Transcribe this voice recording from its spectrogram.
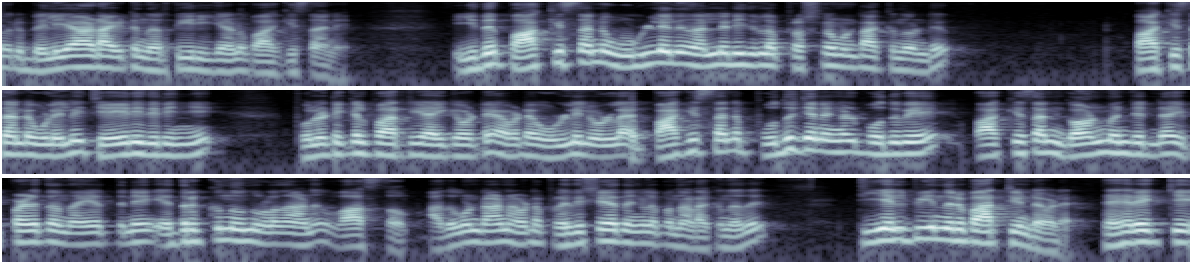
ഒരു ബലിയാടായിട്ട് നിർത്തിയിരിക്കുകയാണ് പാകിസ്ഥാനെ. ഇത് പാകിസ്ഥാന്റെ ഉള്ളിൽ നല്ല രീതിയിലുള്ള പ്രശ്നം ഉണ്ടാക്കുന്നുണ്ട്. പാകിസ്ഥാന്റെ ഉള്ളിൽ ചേരി തിരിഞ്ഞ് പൊളിറ്റിക്കൽ പാർട്ടി ആയിക്കോട്ടെ അവിടെ ഉള്ളിലുള്ള പാകിസ്ഥാന്റെ പൊതുജനങ്ങൾ പൊതുവെ പാകിസ്ഥാൻ ഗവൺമെന്റിന്റെ ഇപ്പോഴത്തെ നയത്തിനെ എതിർക്കുന്നു എന്നുള്ളതാണ് വാസ്തവം. അതുകൊണ്ടാണ് അവിടെ പ്രതിഷേധങ്ങൾ ഇപ്പോൾ നടക്കുന്നത്. ടി എൽ പി എന്നൊരു പാർട്ടി ഉണ്ട് അവിടെ. തെഹരിക്ക്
